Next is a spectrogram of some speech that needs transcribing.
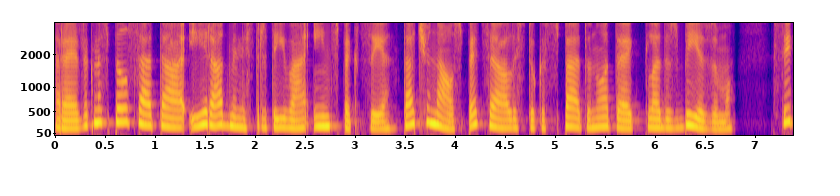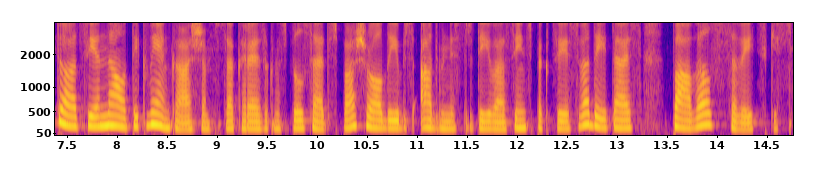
Rēzaknes pilsētā ir administratīvā inspekcija, taču nav speciālistu, kas spētu noteikt ledus biezumu. Situācija nav tik vienkārša, saka Rēzaknes pilsētas pašvaldības administratīvās inspekcijas vadītājs Pāvels Savickis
